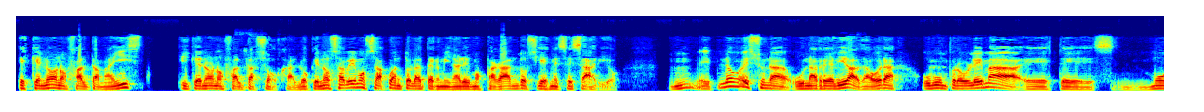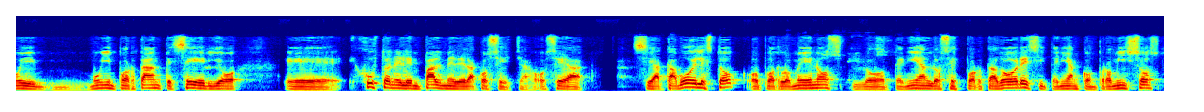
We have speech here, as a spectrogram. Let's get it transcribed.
es que no nos falta maíz y que no nos falta soja. Lo que no sabemos a cuánto la terminaremos pagando si es necesario. ¿Mm? Eh, no es una, una, realidad. Ahora hubo un problema este, muy, muy importante, serio, eh, justo en el empalme de la cosecha. O sea, se acabó el stock, o por lo menos lo tenían los exportadores y tenían compromisos,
